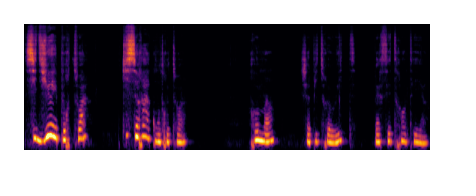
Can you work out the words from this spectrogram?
si Dieu est pour toi, qui sera contre toi? Romains, chapitre 8, verset 31.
